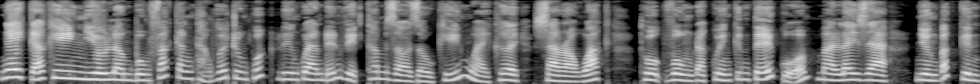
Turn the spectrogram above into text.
ngay cả khi nhiều lần bùng phát căng thẳng với Trung Quốc liên quan đến việc thăm dò dầu khí ngoài khơi Sarawak thuộc vùng đặc quyền kinh tế của Malaysia, nhưng Bắc Kinh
